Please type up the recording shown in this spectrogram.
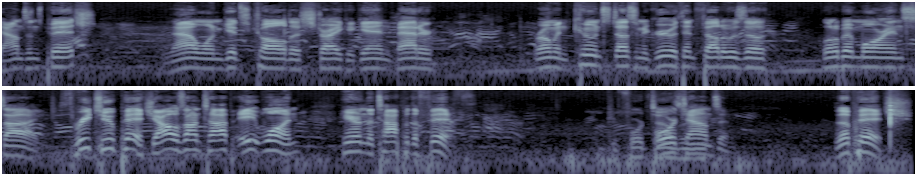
Townsend's pitch. That one gets called a strike again. Batter Roman Kuntz doesn't agree with it. Felt it was a little bit more inside. 3 2 pitch. Owls on top, 8 1 here in the top of the fifth. For Townsend. Townsend. The pitch.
